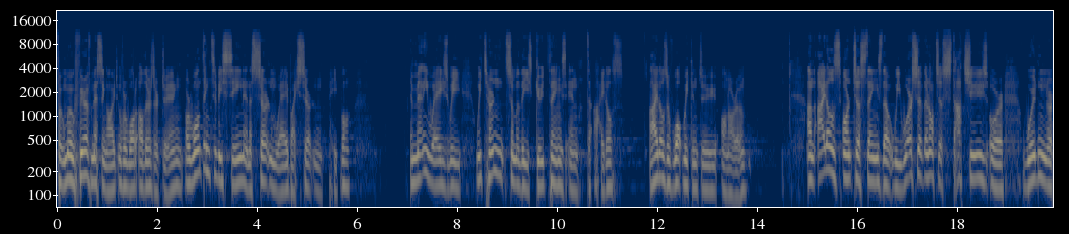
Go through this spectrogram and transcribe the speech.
FOMO, fear of missing out over what others are doing, or wanting to be seen in a certain way by certain people. In many ways, we we turn some of these good things into idols, idols of what we can do on our own. And idols aren't just things that we worship, they're not just statues or wooden or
